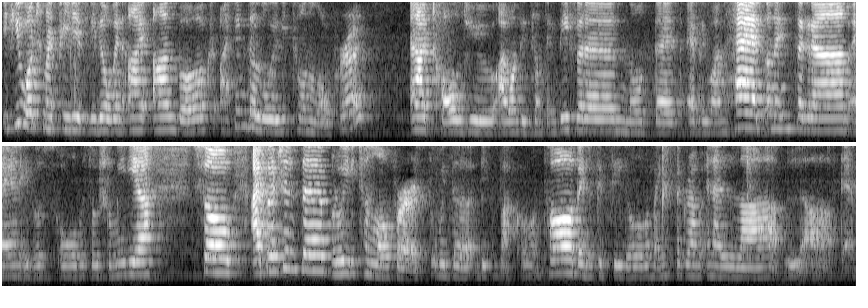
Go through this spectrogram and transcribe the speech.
If you watch my previous video when I unboxed, I think the Louis Vuitton loafers, and I told you I wanted something different, not that everyone had on Instagram and it was all the social media. So I purchased the Louis Vuitton loafers with the big buckle on top and you can see it all over my Instagram and I love, love them.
